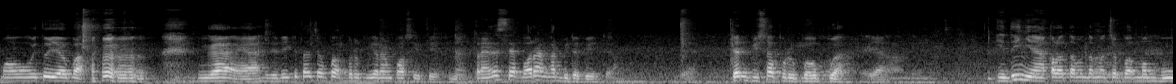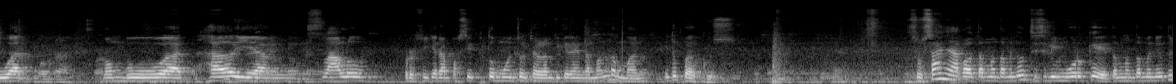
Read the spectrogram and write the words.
mau itu ya, Pak. Enggak ya. Jadi kita coba berpikiran positif. Nah, ternyata setiap orang kan beda-beda. Ya. Dan bisa berubah-ubah ya. intinya kalau teman-teman coba membuat membuat hal yang selalu berpikiran positif itu muncul dalam pikiran teman-teman itu bagus Ya. susahnya kalau teman-teman itu diselimurke teman-teman itu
